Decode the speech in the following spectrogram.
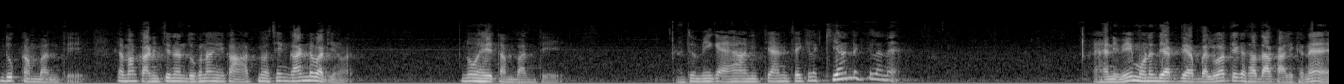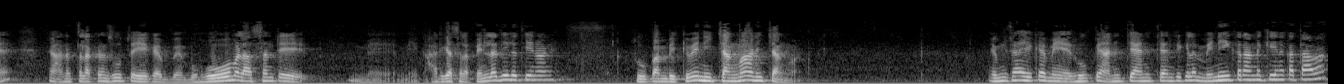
දුක්ඛම් බන්තේ. යමක් අනිත්‍ය නම් දුක නම් ඒක ආත්ම වශයෙන් ගන්න වටිනවා. නොහේතම් බන්තේ. එතකොට මේක ඇහැ අනිත්‍ය අනිත්‍ය කියලා කියන්න කියලා නෑ. ඇහැ නෙවෙයි මොන දෙයක් දෙයක් බැලුවත් ඒක සදාකාලික නෑ. අනත්ත ලක්ෂණ සූත්‍රය ඒක බොහෝම ලස්සනට මේ මේක හරියසලා පෙන්ලා දීලා තියෙනවානේ. රූපම් බික්කවේ නිච්ඡං වා අනිච්ඡං වා. එම් නිසා ඒක මේ රූපේ අනිත්‍ය අනිත්‍යන්ති කියලා මෙනෙහි කරන්න කියන කතාවක්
